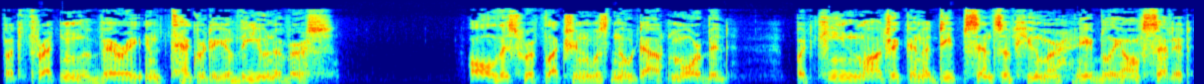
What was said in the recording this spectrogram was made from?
but threaten the very integrity of the universe. All this reflection was no doubt morbid, but keen logic and a deep sense of humor ably offset it.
